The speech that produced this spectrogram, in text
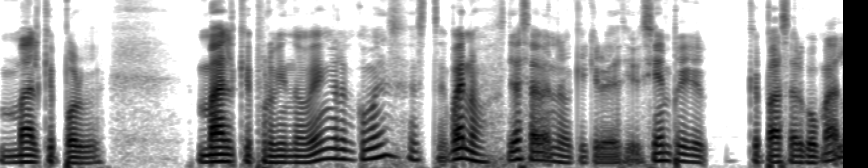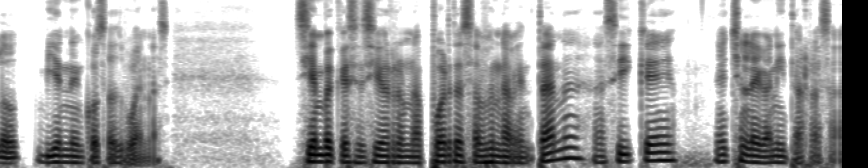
mal que por mal que por bien no venga, ¿cómo es? Este, bueno, ya saben lo que quiero decir. Siempre que pasa algo malo, vienen cosas buenas. Siempre que se cierra una puerta, se abre una ventana, así que échenle ganita raza.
